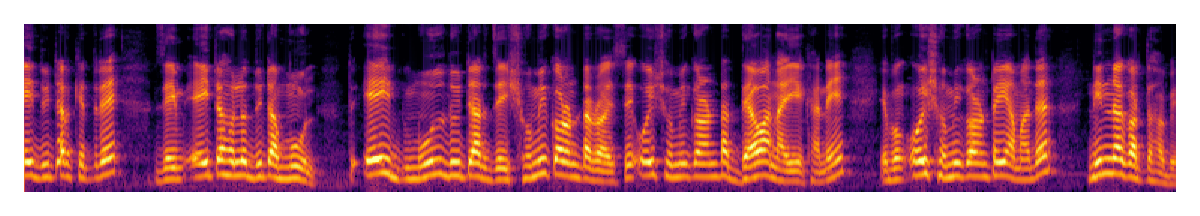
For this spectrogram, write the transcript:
এই দুইটার ক্ষেত্রে যে এইটা হলো দুইটা মূল। তো এই মূল দুইটার যেই সমীকরণটা রয়েছে, ওই সমীকরণটা দেওয়া নাই এখানে এবং ওই সমীকরণটাই আমাদের নির্ণয় করতে হবে।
